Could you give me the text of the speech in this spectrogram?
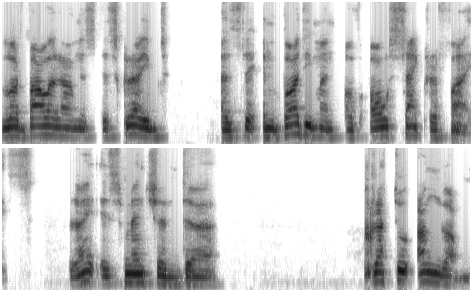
Lord Balaram is described as the embodiment of all sacrifice, right? It's mentioned uh, Kratu Angam.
